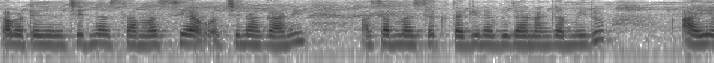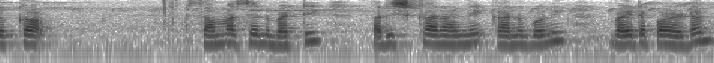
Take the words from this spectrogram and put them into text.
కాబట్టి ఏదైనా చిన్న సమస్య వచ్చినా కానీ ఆ సమస్యకు తగిన విధానంగా మీరు ఆ యొక్క సమస్యను బట్టి పరిష్కారాన్ని కనుగొని బయటపడడం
